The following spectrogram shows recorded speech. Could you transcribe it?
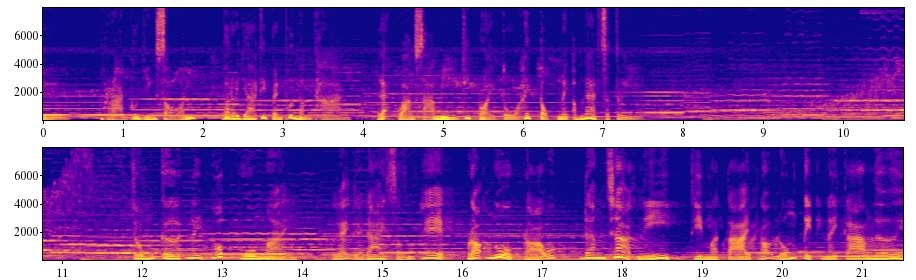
คือ พรานผู้หญิงสอนภรรยาที่เป็นผู้นำทาง และกวางสามีที่ปล่อยตัวให้ตกในอำนาจสตรี จงเกิดในภพภูมิใหม่ และอย่าได้สมเพศ เพราะโง่เขลาดังชาตินี้ที่มาตายเพราะหลงติดในกามเลย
